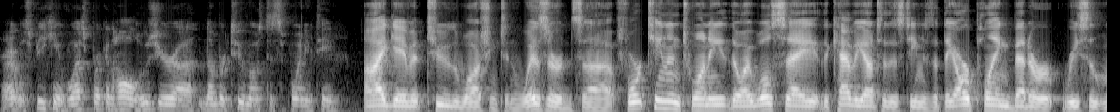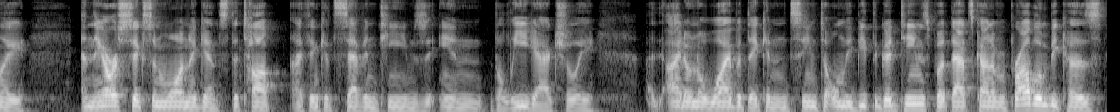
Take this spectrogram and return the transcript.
All right. Well, speaking of Westbrook and Hall, who's your uh, number two most disappointing team? I gave it to the Washington Wizards, uh, 14 and 20. Though I will say the caveat to this team is that they are playing better recently, and they are six and one against the top. I think it's seven teams in the league. Actually, I don't know why, but they can seem to only beat the good teams. But that's kind of a problem because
